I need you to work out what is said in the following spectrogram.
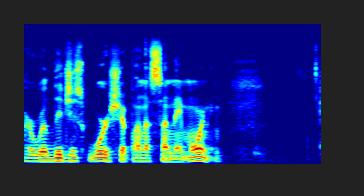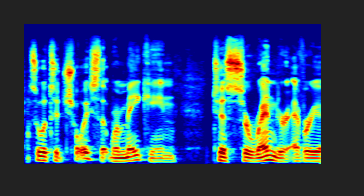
our religious worship on a Sunday morning. So it's a choice that we're making to surrender every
